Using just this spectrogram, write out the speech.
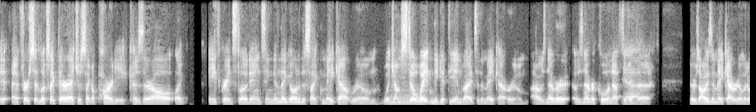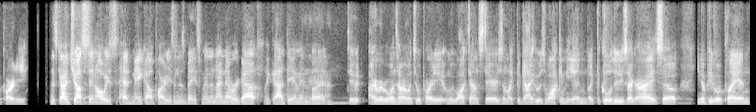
it, at first it looks like they're at just like a party because they're all like eighth grade slow dancing then they go into this like makeout room which i'm Mhm. still waiting to get the invite to the makeout room i was never i was never cool enough to Yeah. get the there's always a makeout room at a party This guy Justin always had makeout parties in his basement, and I never got the goddamn invite. Yeah. Dude, I remember one time I went to a party and we walked downstairs and like the guy who was walking me in, like the cool dude, he's like, "All right, so you know people were playing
